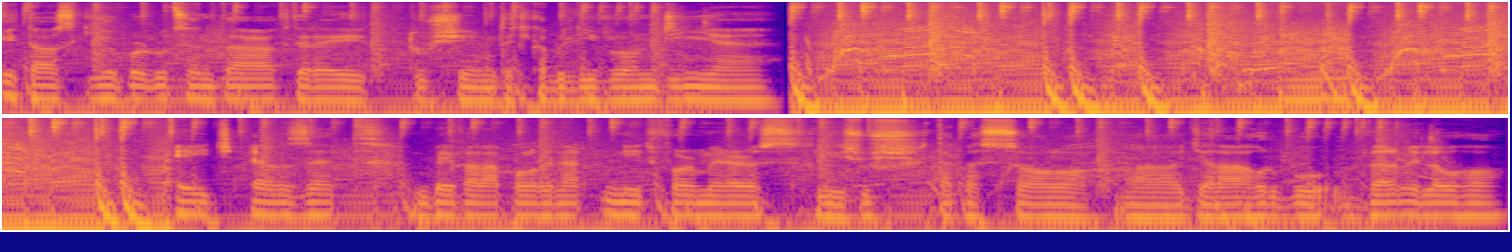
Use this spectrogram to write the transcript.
Italského producenta, který tuším teďka bydlí v Londýně. HLZ, bývalá polovina Need for Mirrors, když už takhle solo uh, dělá hudbu velmi dlouho.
